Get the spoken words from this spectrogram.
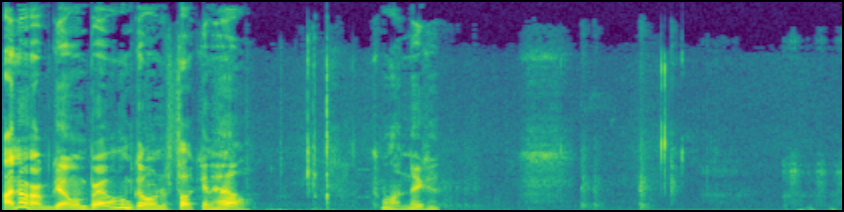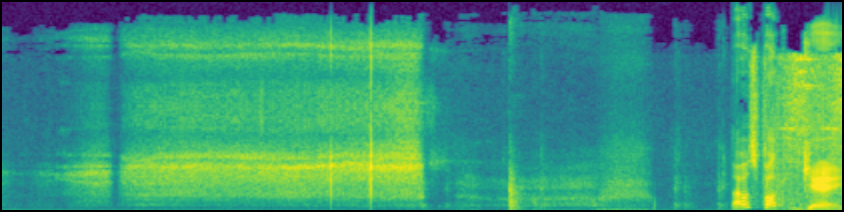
I know where I'm going, bro. I'm going to fucking hell. Come on, nigga. That was fucking gay.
